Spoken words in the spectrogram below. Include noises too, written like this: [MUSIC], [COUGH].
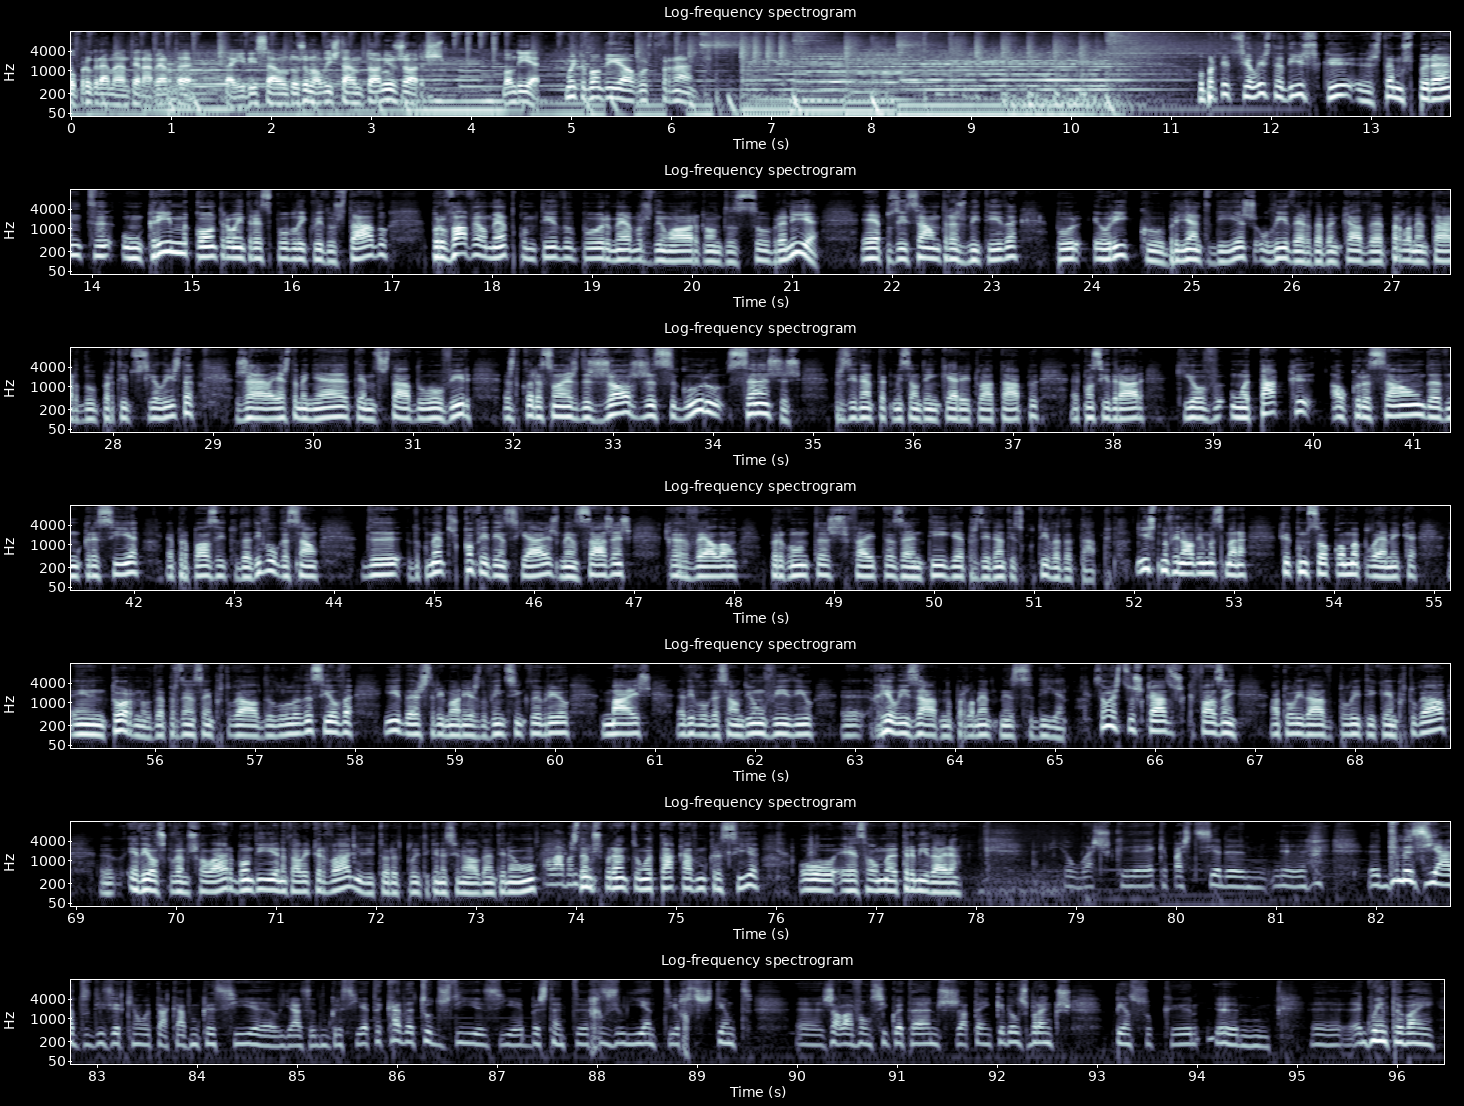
O programa Antena Aberta tem edição do jornalista António Jorge. Bom dia. Muito bom dia, Augusto Fernandes. O Partido Socialista diz que estamos perante um crime contra o interesse público e do Estado, provavelmente cometido por membros de um órgão de soberania. É a posição transmitida por Eurico Brilhante Dias, o líder da bancada parlamentar do Partido Socialista. Já esta manhã temos estado a ouvir as declarações de Jorge Seguro Sanches, presidente da Comissão de Inquérito à TAP, a considerar que houve um ataque ao coração da democracia a propósito da divulgação de documentos confidenciais, mensagens que revelam perguntas feitas à antiga Presidente Executiva da TAP. Isto no final de uma semana que começou com uma polémica em torno da presença em Portugal de Lula da Silva e das cerimónias do 25 de Abril, mais a divulgação de um vídeo realizado no Parlamento nesse dia. São estes os casos que fazem a atualidade política em Portugal. Eh, é deles que vamos falar. Bom dia, Natália Carvalho, editora de Política Nacional da Antena 1. Olá, bom Estamos dia. perante um ataque à democracia ou é só uma tremideira? Eu acho que é capaz de ser uh, uh, [LAUGHS] demasiado dizer que é um ataque à democracia. Aliás, a democracia é atacada todos os dias e é bastante resiliente e resistente. Uh, já lá vão 50 anos, já tem cabelos brancos. Penso que aguenta bem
